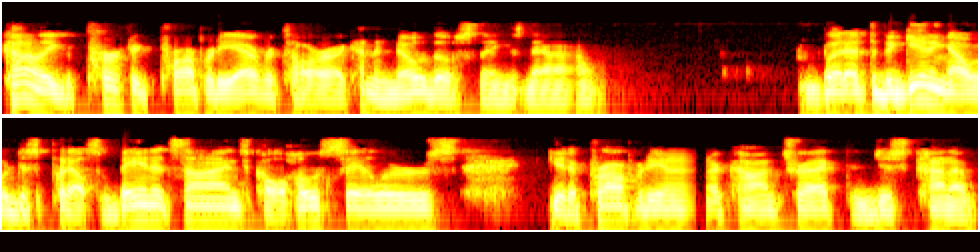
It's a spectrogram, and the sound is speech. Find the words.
kind of like a perfect property avatar. I kind of know those things now. But at the beginning, I would just put out some bandit signs, call wholesalers, get a property under contract, and just kind of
